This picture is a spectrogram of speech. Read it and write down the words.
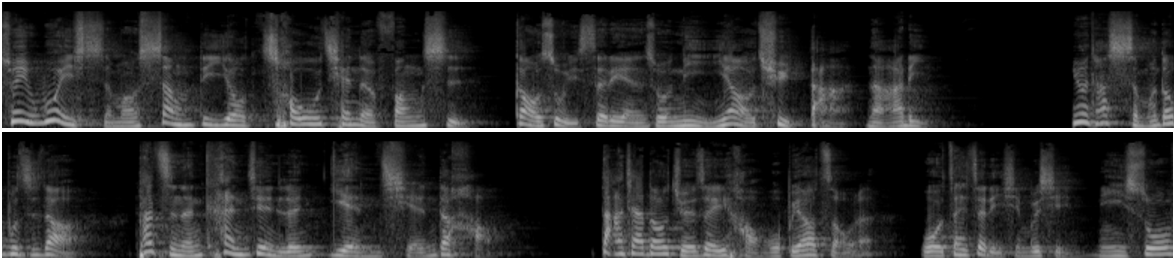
所以为什么上帝用抽签的方式告诉以色列人说你要去打哪里？因为他什么都不知道。他只能看见人眼前的好，大家都觉得这里好，我不要走了，我在这里行不行？你说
